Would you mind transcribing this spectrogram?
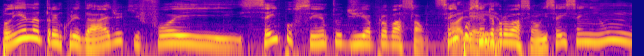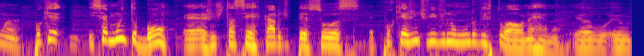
plena tranquilidade que foi 100% de aprovação. 100% de aprovação. Isso aí sem nenhuma. Porque isso é muito bom. É, a gente tá cercado de pessoas. É porque a gente vive num mundo virtual, né, Renan? Eu, eu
